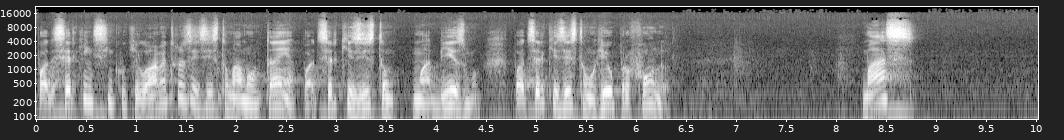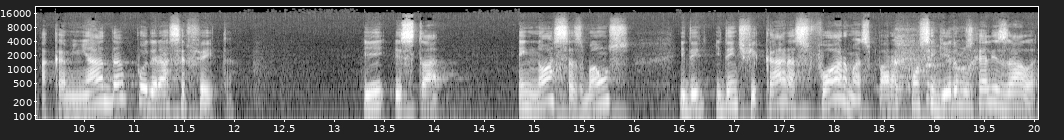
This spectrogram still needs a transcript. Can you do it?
Pode ser que em 5 quilômetros exista uma montanha, pode ser que exista um, um abismo, pode ser que exista um rio profundo. Mas a caminhada poderá ser feita e está em nossas mãos identificar as formas para conseguirmos realizá-la.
